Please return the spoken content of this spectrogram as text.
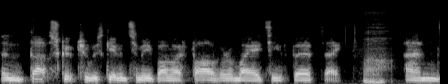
And that scripture was given to me by my father on my 18th birthday. Wow. And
